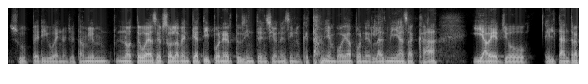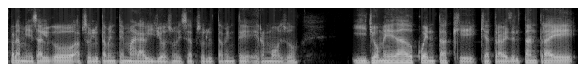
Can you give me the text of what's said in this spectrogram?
Súper, y bueno, yo también no te voy a hacer solamente a ti poner tus intenciones, sino que también voy a poner las mías acá. Y a ver, yo el Tantra para mí es algo absolutamente maravilloso, es absolutamente hermoso. Y yo me he dado cuenta que, que a través del Tantra he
